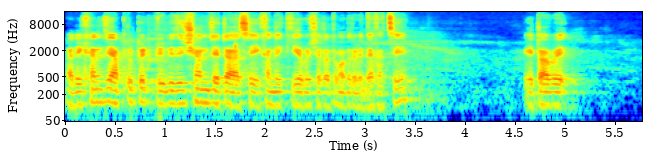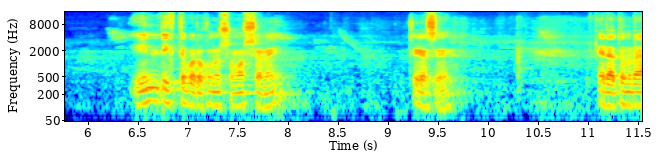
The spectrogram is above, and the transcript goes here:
আর এখানে যে অ্যাপ্রোপ্রিয়েট প্রিপোজিশন যেটা আছে, এখানে কী হবে সেটা তোমাদের আমি দেখাচ্ছি। এটা হবে ইন লিখতে পারো, কোনো সমস্যা নেই। ঠিক আছে? এটা তোমরা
